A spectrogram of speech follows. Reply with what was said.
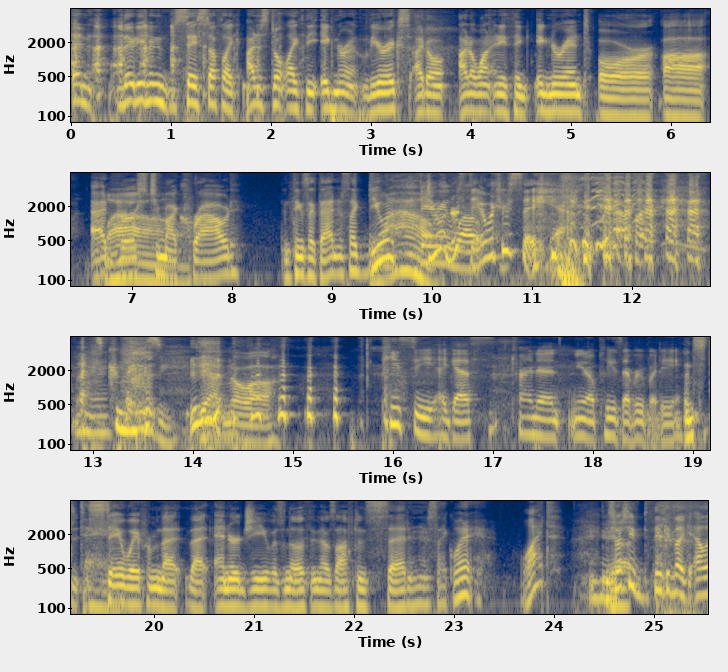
and they'd even say stuff like, "I just don't like the ignorant lyrics. I don't, I don't want anything ignorant or uh, adverse to my crowd." And things like that, and it's like, do you, Wow. do you understand woke. what you're saying? Yeah, like- That's crazy. yeah, no, uh, PC, I guess, trying to you know please everybody. and st- stay away from that that energy was another thing that was often said and it's like what what especially thinking like la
